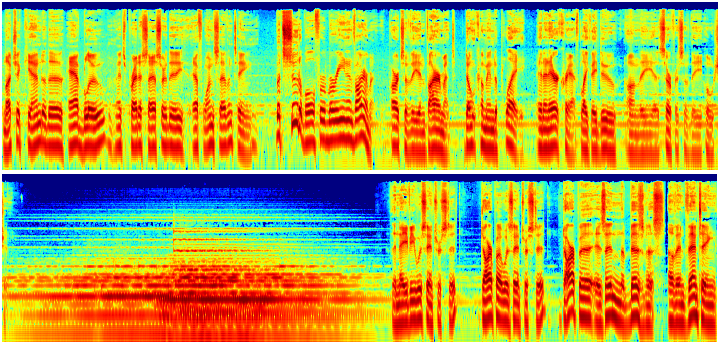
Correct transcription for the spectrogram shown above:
much akin to the Have Blue, its predecessor, the F 117, but suitable for marine environment. Parts of the environment don't come into play in an aircraft like they do on the uh, surface of the ocean. The Navy was interested, DARPA was interested, DARPA is in the business of inventing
